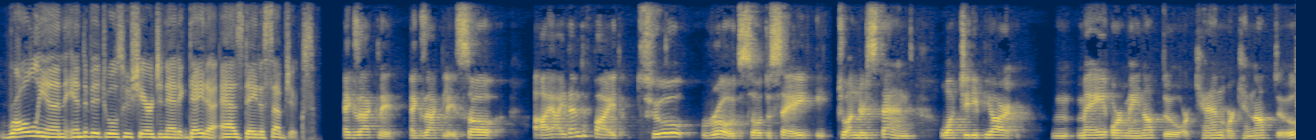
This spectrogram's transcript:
roll in individuals who share genetic data as data subjects. Exactly, exactly. So I identified two roads, so to say, to understand what GDPR may or may not do, or can or cannot do,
